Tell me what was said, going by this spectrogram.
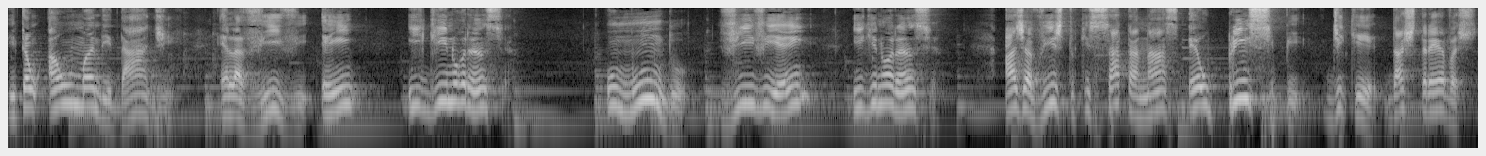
Então, a humanidade, ela vive em ignorância. O mundo vive em ignorância. Haja visto que Satanás é o príncipe de quê? Das trevas.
